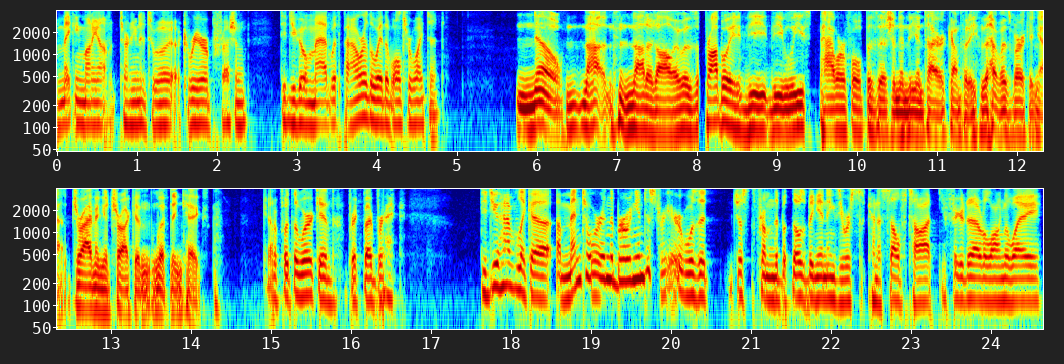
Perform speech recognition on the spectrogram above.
making money off it, turning it into a, career or profession, did you go mad with power the way that Walter White did? No, not not at all. It was probably the the least powerful position in the entire company that I was working at, driving a truck and lifting kegs. Got to put the work in, brick by brick. Did you have like a, a mentor in the brewing industry, or was it just from the, those beginnings you were kind of self taught? You figured it out along the way,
